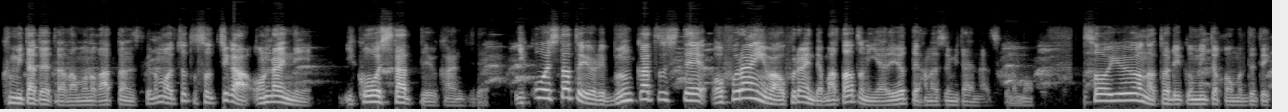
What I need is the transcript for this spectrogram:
組み立てたようなものがあったんですけども、ちょっとそっちがオンラインに移行したっていう感じで。移行したというより分割して、オフラインはオフラインでまた後にやるよって話みたいなんですけども、そういうような取り組みとかも出てき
